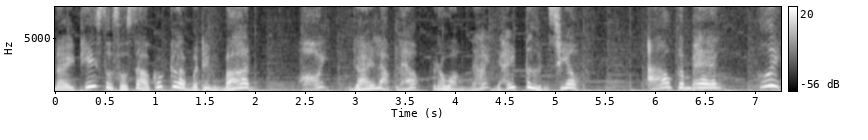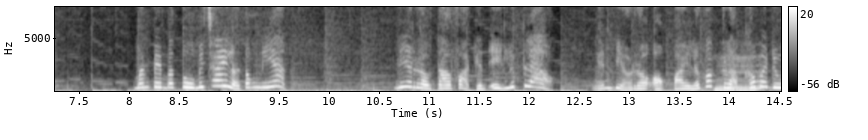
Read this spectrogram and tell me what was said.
ในที่สุดสาวๆก็กลับมาถึงบ้านเฮ้ยยายหลับแล้ว ระวังนะ อย่าให้ตื่นเชียว อ้าวกำแพง เฮ้ย มันเป็นประตูไม่ใช่เหรอตรงเนี้ย นี่เราตาฝาดกันเองหรือเปล่า งั้นเดี๋ยวเราออกไปแล้วก็กลับเข้ามาดู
